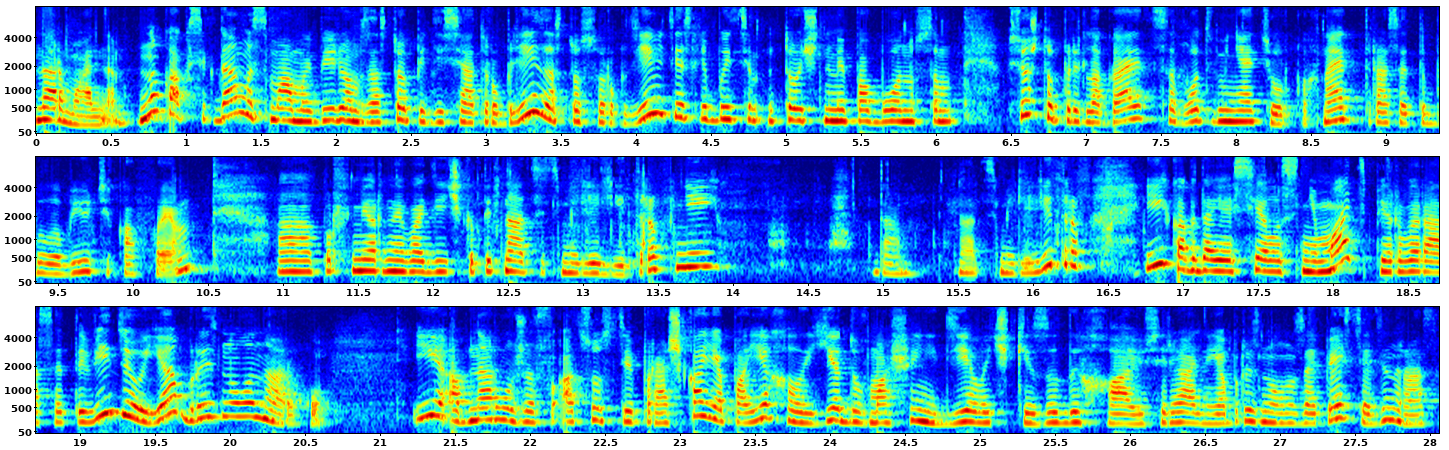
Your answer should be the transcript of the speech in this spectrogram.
нормально. Но, как всегда, мы с мамой берем за 150 рублей, за 149, если быть точными по бонусам, все, что предлагается вот в миниатюрках. На этот раз это было Cafe, а, парфюмерная водичка, 15 миллилитров в ней. Да, 15 миллилитров. И когда я села снимать первый раз это видео, я брызнула на руку. И обнаружив отсутствие порошка, я поехала, еду в машине, девочки, задыхаюсь. Реально, я брызнула на запястье один раз.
